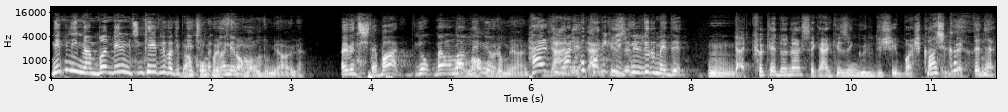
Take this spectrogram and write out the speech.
ne bileyim yani ben- benim için keyifli vakit ben geçirmek kooperatif önemli ama olan. oldum ya öyle. Evet işte var. Yok ben ondan Vallahi demiyorum. oldum yani. Her film Yani hani bu komik değil herkesin- güldürmedi. Ya köke dönersek herkesin güldüğü şey başka, Başka? elbette de.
